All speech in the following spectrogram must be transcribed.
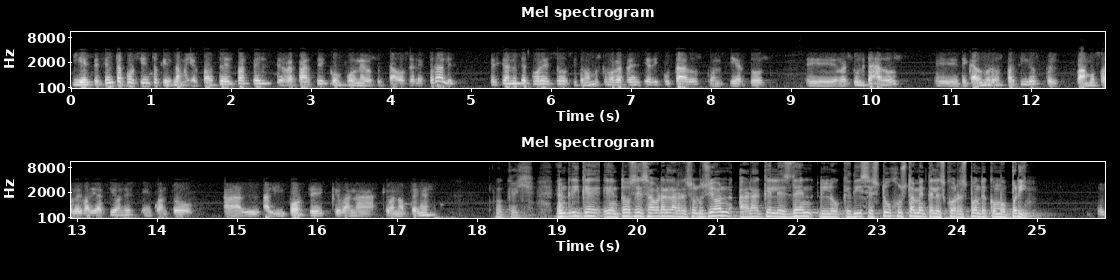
y el 60%, que es la mayor parte del pastel, se reparte conforme a resultados electorales. Precisamente por eso, si tomamos como referencia diputados con ciertos eh, resultados eh, de cada uno de los partidos, pues vamos a ver variaciones en cuanto al, al importe que van a que van a obtener. Ok. Enrique, entonces ahora la resolución hará que les den lo que dices tú, justamente les corresponde como PRI. Pues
